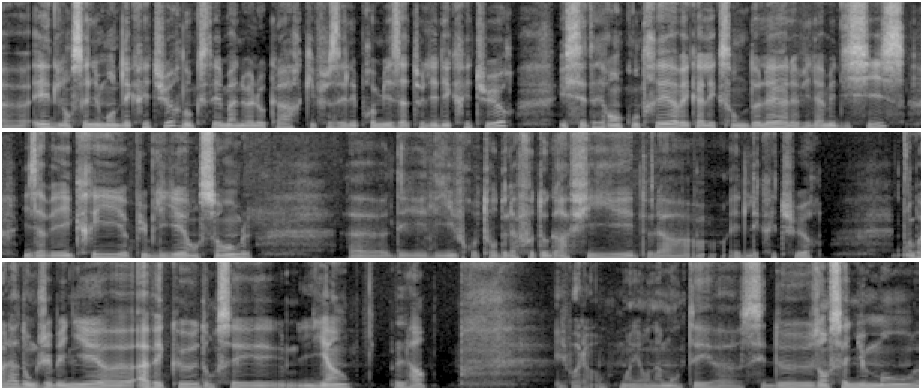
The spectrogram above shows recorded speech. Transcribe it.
euh, et de l'enseignement de l'écriture. Donc c'était Emmanuel Ocar qui faisait les premiers ateliers d'écriture. Ils s'étaient rencontrés avec Alexandre Delay à la Villa Médicis. Ils avaient écrit, publié ensemble. Euh, des livres autour de la photographie et de, et l'écriture. Voilà, donc j'ai baigné euh, avec eux dans ces liens-là. Et voilà, on a monté euh, ces deux enseignements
